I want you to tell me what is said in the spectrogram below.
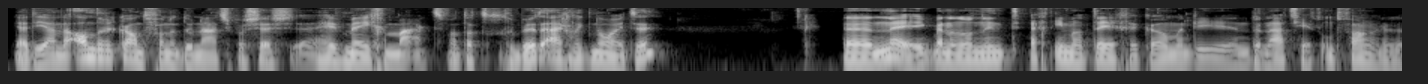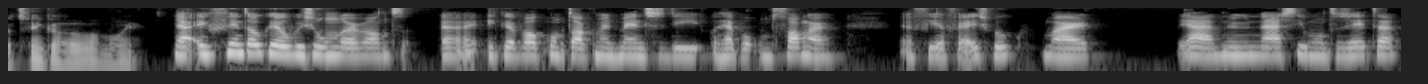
Ja, die aan de andere kant van het donatieproces uh, heeft meegemaakt? Want dat gebeurt eigenlijk nooit, hè? Nee, ik ben er nog niet echt iemand tegengekomen die een donatie heeft ontvangen. Dus dat vind ik wel, wel mooi. Ja, ik vind het ook heel bijzonder. Want ik heb wel contact met mensen die hebben ontvangen via Facebook. Maar ja, nu naast iemand te zitten,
